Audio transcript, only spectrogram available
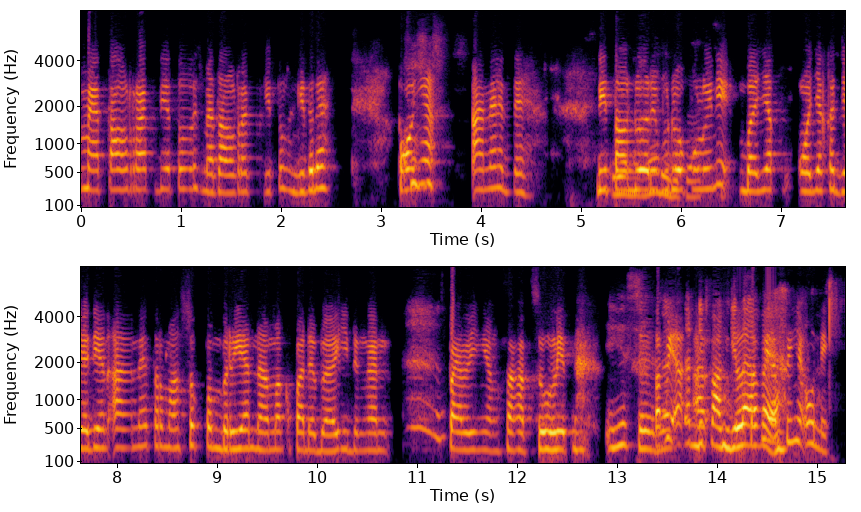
metal rap dia tulis metal rap gitu gitu deh. Pokoknya aneh deh. Di Iya, tahun namanya 2020 ribet ini banyak banyak kejadian aneh termasuk pemberian nama kepada bayi dengan spelling yang sangat sulit. iya sulit Tapi, a- dipanggil apa Tapi ya artinya unik.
